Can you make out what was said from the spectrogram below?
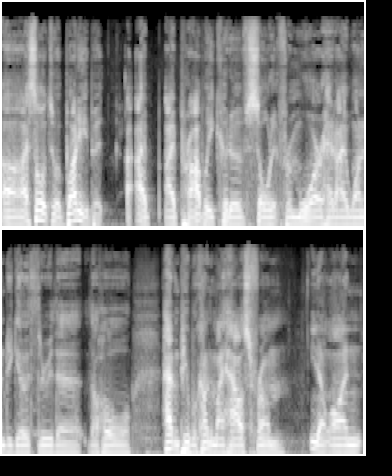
Uh, I sold it to a buddy, but I I probably could have sold it for more had I wanted to go through the the whole having people come to my house from you know on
